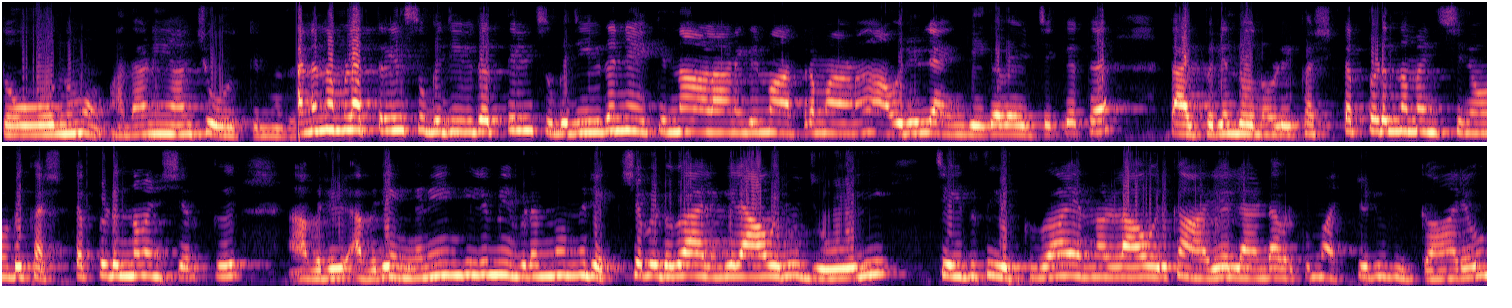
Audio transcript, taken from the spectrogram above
തോന്നുമോ? അതാണ് ഞാൻ ചോദിക്കുന്നത്. കാരണം നമ്മൾ അത്രയും സുഖജീവിതത്തിൽ സുഖജീവിതം നയിക്കുന്ന ആളാണെങ്കിൽ മാത്രമാണ് ആ ഒരു ലൈംഗിക വീഴ്ചയ്ക്കൊക്കെ താല്പര്യം തോന്നുള്ളൂ. കഷ്ടപ്പെടുന്ന മനുഷ്യനോട് കഷ്ടപ്പെടുന്ന മനുഷ്യർക്ക് അവർ അവരെങ്ങനെയെങ്കിലും ഇവിടെ നിന്നൊന്ന് രക്ഷപ്പെടുക അല്ലെങ്കിൽ ആ ഒരു ജോലി ചെയ്തു തീർക്കുക എന്നുള്ള ആ ഒരു കാര്യമല്ലാണ്ട് അവർക്ക് മറ്റൊരു വികാരവും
